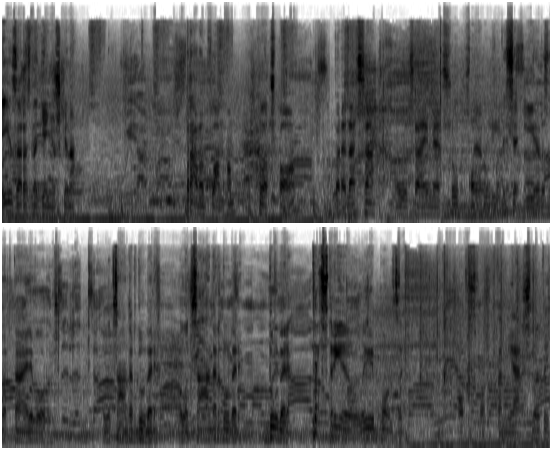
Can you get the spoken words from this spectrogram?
І зараз на Денюшкіна. Правим флангом. Клочко. Передача. Влучає м'ячу. Рухатися і розвертає ліворуч. Олександр Дударь. Олександр Дударь. Дударь. Простріл і Бонзик. Оксфорд. Там м'яч летить.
